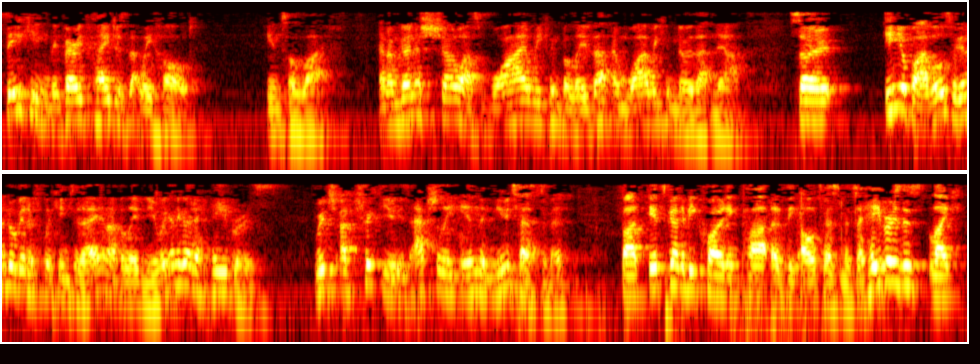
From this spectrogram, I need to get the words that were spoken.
speaking the very pages that we hold into life. And I'm going to show us why we can believe that and why we can know that now. So, in your Bibles, we're going to do a bit of flicking today, and I believe in you. We're going to go to Hebrews which I've tricked you is actually in the New Testament, but it's going to be quoting part of the Old Testament. So Hebrews is like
